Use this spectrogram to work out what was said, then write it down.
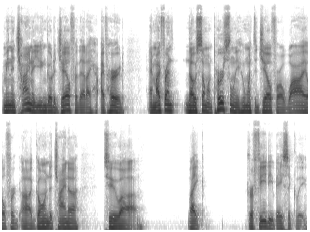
I mean, in China, you can go to jail for that. I, I've heard. And my friend knows someone personally who went to jail for a while for uh, going to China to uh, like graffiti, basically.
